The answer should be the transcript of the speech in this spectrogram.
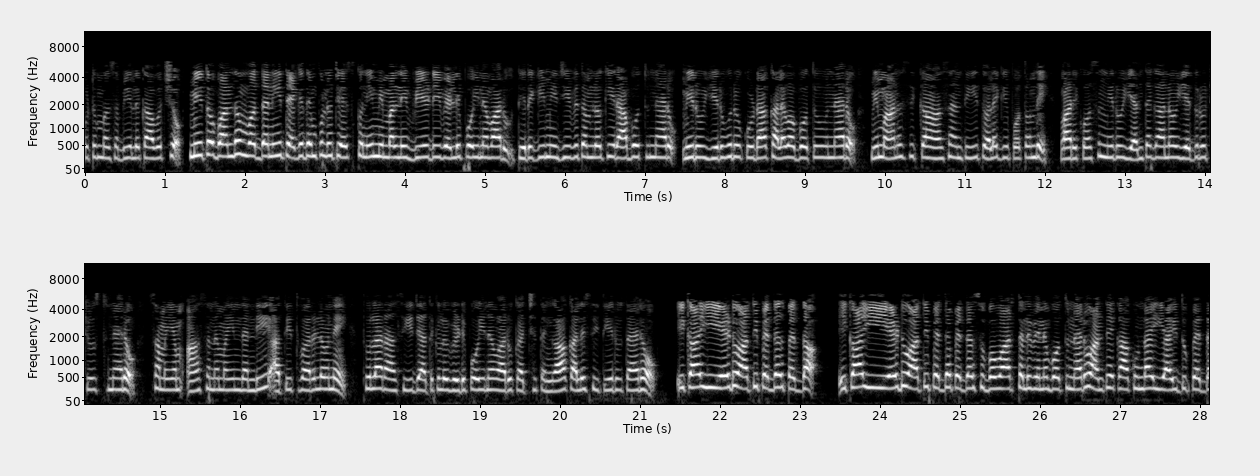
కుటుంబ సభ్యులు కావచ్చు మీతో బంధం వద్దని తెగదెంపులు చేసుకుని మిమ్మల్ని వీడి వెళ్ళిపోయిన వారు తిరిగి మీ జీవితంలోకి రాబోతున్నారు. మీరు ఇరువురు కూడా కలవబోతూ ఉన్నారు. మీ మానసిక అశాంతి తొలగిపోతుంది. వారి కోసం మీరు ఎంతగానో ఎదురు చూస్తున్నారో సమయం ఆసనమైందండి అతి త్వరలో త్వరలోనే తులారాశి జాతకులు విడిపోయిన వారు ఖచ్చితంగా కలిసి తీరుతారు. ఇక ఈ ఏడు అతిపెద్ద పెద్ద ఇక ఈ ఏడు అతి పెద్ద పెద్ద శుభవార్తలు వినబోతున్నారు. అంతేకాకుండా ఈ ఐదు పెద్ద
